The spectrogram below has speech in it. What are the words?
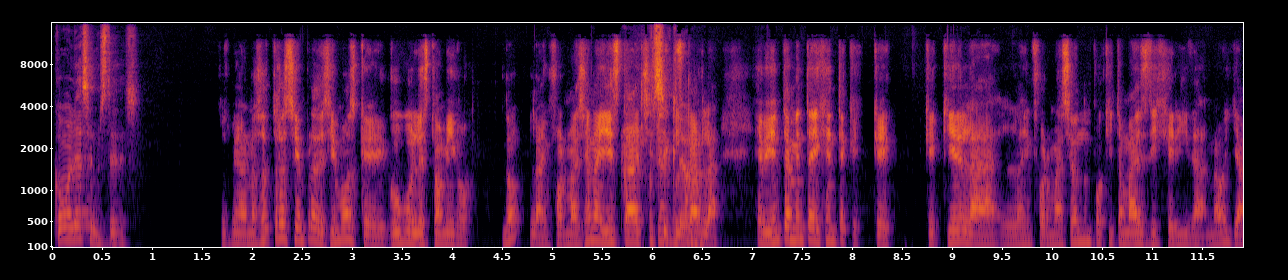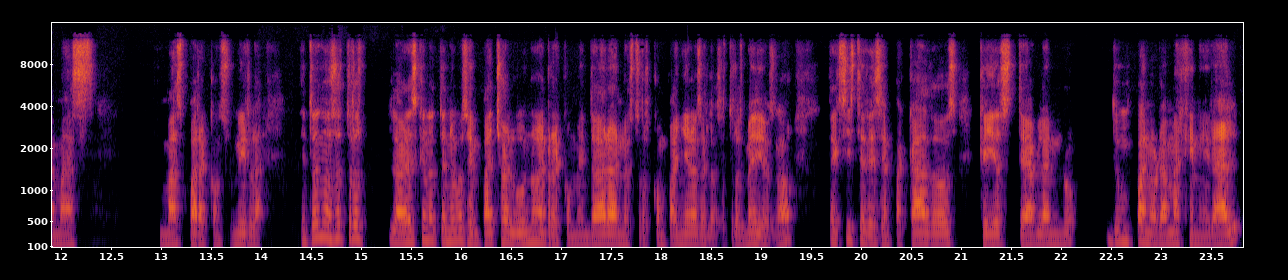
¿Cómo le hacen ustedes? Pues mira, nosotros siempre decimos que Google es tu amigo, ¿no? La información ahí está, chiste buscarla. Evidentemente hay gente que, quiere la, la, información un poquito más digerida, ¿no? Ya más, más para consumirla. Entonces nosotros la verdad es que no tenemos empacho alguno en recomendar a nuestros compañeros de los otros medios, ¿no? Existe Desempacados, que ellos te hablan de un panorama general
